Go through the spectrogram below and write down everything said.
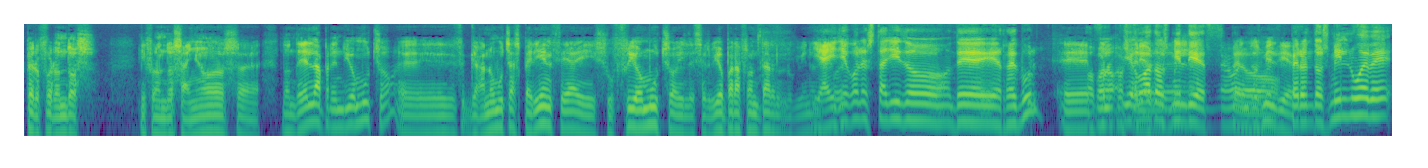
pero fueron dos. Y fueron dos años eh, donde él aprendió mucho, eh, ganó mucha experiencia y sufrió mucho y le sirvió para afrontar lo que vino ¿Y ahí después. llegó el estallido de Red Bull? Eh. Llegó a eh, 2010, llegó pero, en 2010. pero en 2009,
